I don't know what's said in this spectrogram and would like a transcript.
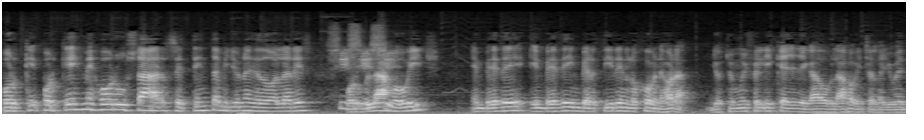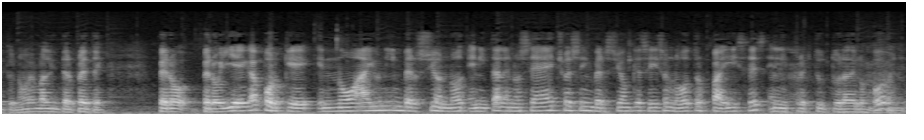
¿Por qué, porque es mejor usar 70 millones de dólares por Blajovic en vez, de, en vez de invertir en los jóvenes? Ahora, yo estoy muy feliz que haya llegado Blajovic a la Juventus, no me malinterpreten pero, pero llega porque no hay una inversión, no, en Italia no se ha hecho esa inversión que se hizo en los otros países en la infraestructura de los jóvenes.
